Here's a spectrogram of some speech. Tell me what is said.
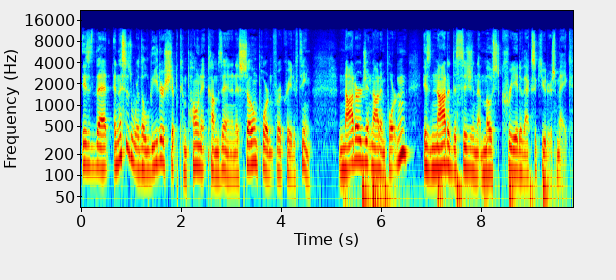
is that, and this is where the leadership component comes in and is so important for a creative team. Not urgent, not important is not a decision that most creative executors make.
